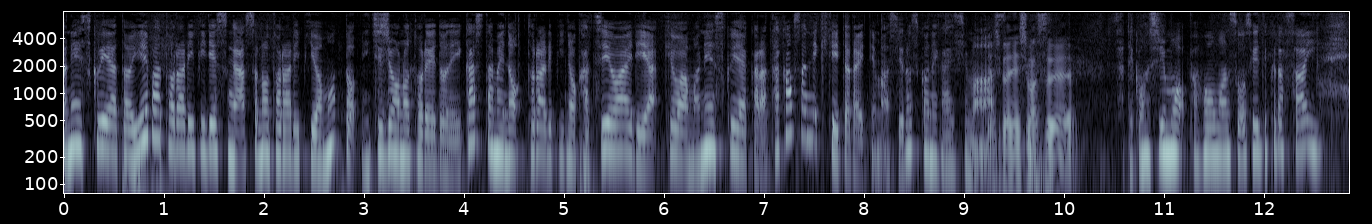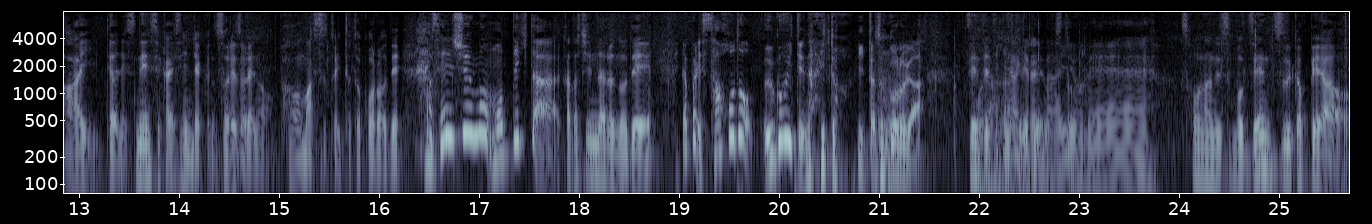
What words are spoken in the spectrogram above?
マネースクエアといえばトラリピですが、そのトラリピをもっと日常のトレードで活かすためのトラリピの活用アイディア、今日はマネースクエアから高尾さんに来ていただいてます。よろしくお願いします。よろしくお願いします。さて今週もパフォーマンスを教えてください。はい。ではですね世界戦略のそれぞれのパフォーマンスといったところで、はい、まあ、先週も持ってきた形になるのでやっぱりさほど動いてないといったところが全体的に挙げられますと、うん、そうなんです。もう全通貨ペアを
